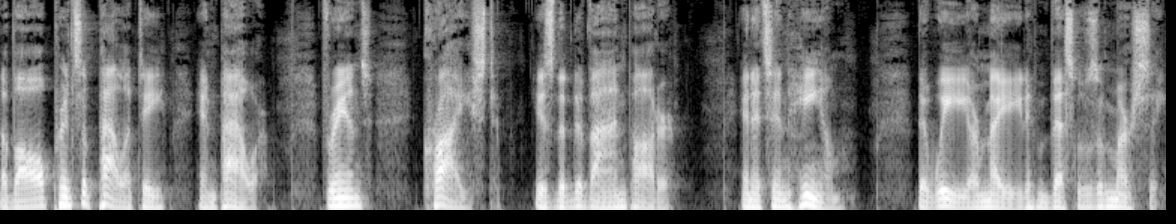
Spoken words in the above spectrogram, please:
of all principality and power. Friends, Christ is the divine potter, and it's in him that we are made vessels of mercy.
